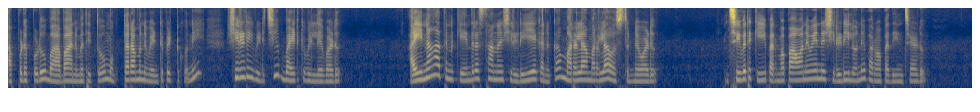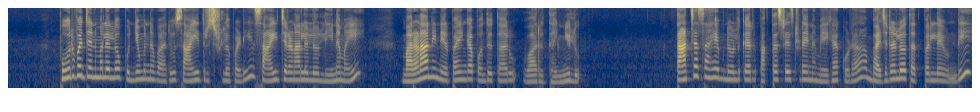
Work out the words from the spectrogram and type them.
అప్పుడప్పుడు బాబా అనుమతితో ముక్తారామును వెంట పెట్టుకొని షిరిడి విడిచి బయటకు వెళ్ళేవాడు. అయినా అతని కేంద్రస్థానం షిరిడీయే కనుక మరలా మరలా వస్తుండేవాడు. చివరికి పరమపావనమైన షిరిడీలోనే పరమపదించాడు. పూర్వజన్మలలో పుణ్యమున్నవారు సాయి దృష్టిలో పడి సాయి చరణాలలో లీనమై మరణాన్ని నిర్భయంగా పొందుతారు వారు ధన్యులు. తాచా సాహెబ్ నోల్కర్ భక్తశ్రేష్ఠుడైన మేఘ కూడా భజనలో తత్పర్లే ఉండి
